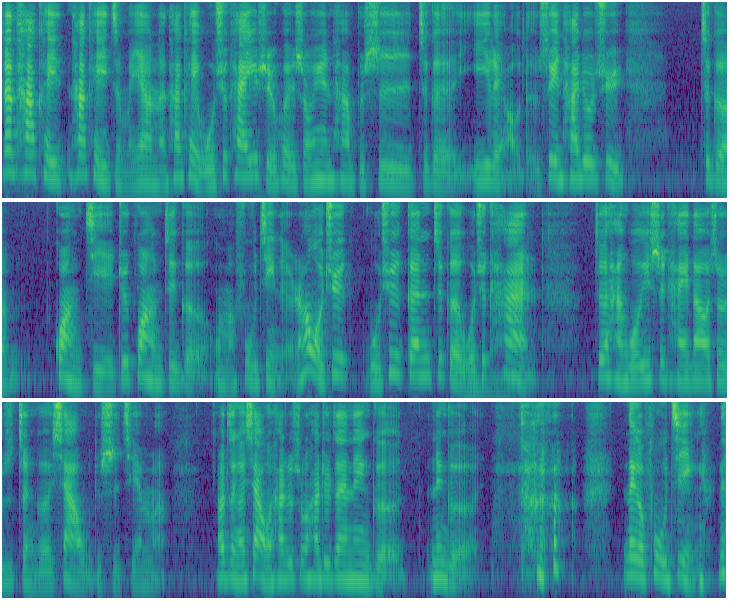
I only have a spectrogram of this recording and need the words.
那他可以他可以怎么样呢？他可以我去开医学会的时候，因为他不是这个医疗的，所以他就去这个逛街，就逛这个我们附近的，然后我去我去跟这个我去看这个韩国医师开刀的时候是整个下午的时间嘛，然后整个下午他就说他就在那个那个。那个附近，那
